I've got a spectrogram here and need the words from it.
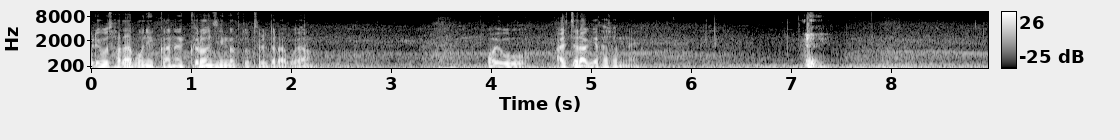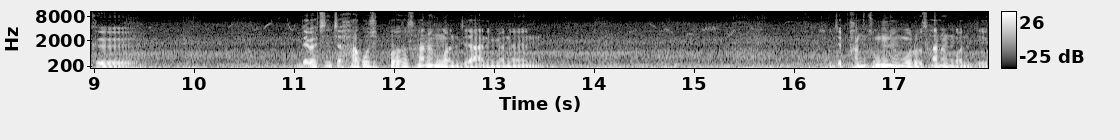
그리고 사다 보니까는 그런 생각도 들더라고요 어이구 알뜰하게 사셨네 그 내가 진짜 하고 싶어서 사는 건지 아니면은 이제 방송용으로 사는 건지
